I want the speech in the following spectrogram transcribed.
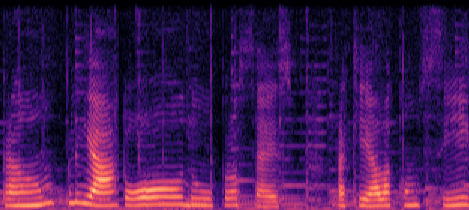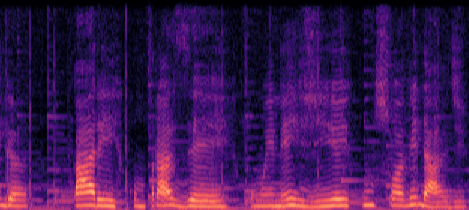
para ampliar todo o processo, para que ela consiga parir com prazer, com energia e com suavidade.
